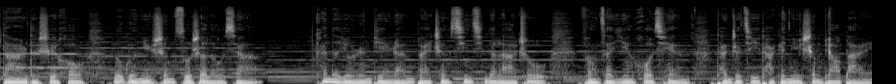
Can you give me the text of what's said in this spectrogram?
大二的时候，路过女生宿舍楼下，看到有人点燃摆成心形的蜡烛，放在烟火前，弹着吉他跟女生表白，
